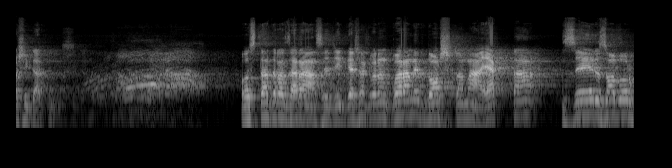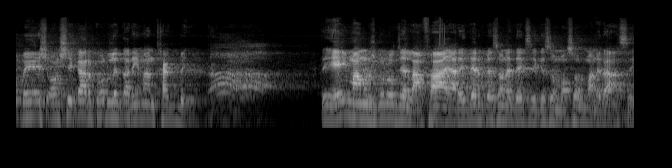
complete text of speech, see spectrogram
অস্বীকার করেছে। ওস্তাদরা যারা আছে, জিজ্ঞাসা করেন, কোরআনের দশটা না, একটা জের জবর পেশ অস্বীকার করলে তার ইমান থাকবে? তো এই মানুষগুলো যে লাফায়, আর এদের পেছনে দেখছি কিছু মুসলমানেরা আছে।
